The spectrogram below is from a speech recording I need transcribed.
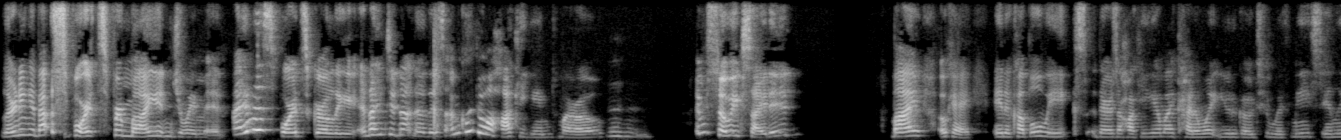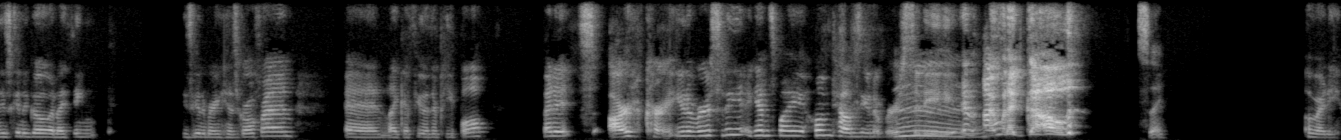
Learning about sports for my enjoyment. I'm a sports girly, and I did not know this. I'm going to a hockey game tomorrow. Mhm. I'm so excited. My okay, in a couple weeks, there's a hockey game I kind of want you to go to with me. Stanley's gonna go, and I think he's gonna bring his girlfriend and like a few other people. But it's our current university against my hometown's university, and Mm. I'm gonna go Slay. already.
